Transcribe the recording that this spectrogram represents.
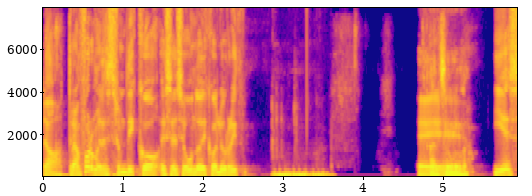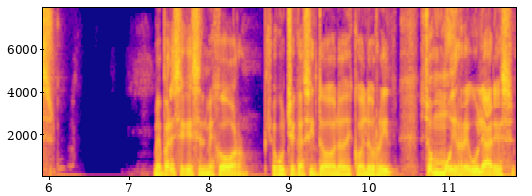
No, Transformers es un disco, es el segundo disco de Lou Reed. Eh, Ah, segundo. y es, me parece que es el mejor. Yo escuché casi todos los discos de Lou Reed. Son muy regulares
